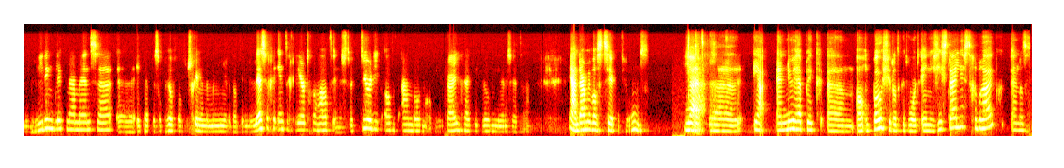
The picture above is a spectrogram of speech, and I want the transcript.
een readingblik naar mensen. Uh, ik heb dus op heel veel verschillende manieren dat in de lessen geïntegreerd gehad. In de structuur die ik altijd aanbood, maar ook in de veiligheid die ik wilde neerzetten. Ja, en daarmee was het cirkeltje rond. Ja. Het, uh, ja, en nu heb ik um, al een poosje dat ik het woord energiestylist gebruik. En dat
